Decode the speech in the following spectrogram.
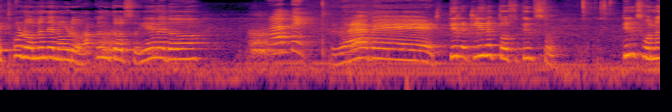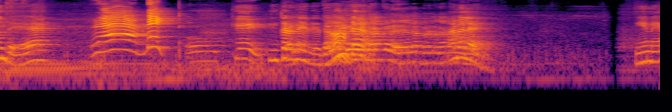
ಎತ್ಕೊಂಡು ಒಂದೊಂದೇ ನೋಡು. ಅಕ್ಕಂಗೆ ತೋರಿಸು. ಏನದು? ರ್ಯಾಬಿಟ್ ತಿರ್ ಕ್ಲೀನಾಗಿ ತೋರಿಸು ತಿರ್ಗಿಸು. ತಿರ್ಗಿಸು ಒಂದೊಂದೇ. ಓಕೆ ನಿನ್ನ ಥರನೇ ಇದೆ ಅದು? ಆಮೇಲೆ? ಏನೇ?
